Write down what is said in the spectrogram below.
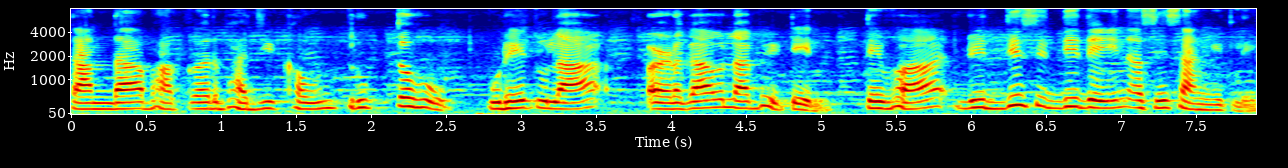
कांदा भाकर भाजी खाऊन तृप्त हो. पुढे तुला अडगावला भेटेल तेव्हा रिद्धिसिद्धी देईन असे सांगितले.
